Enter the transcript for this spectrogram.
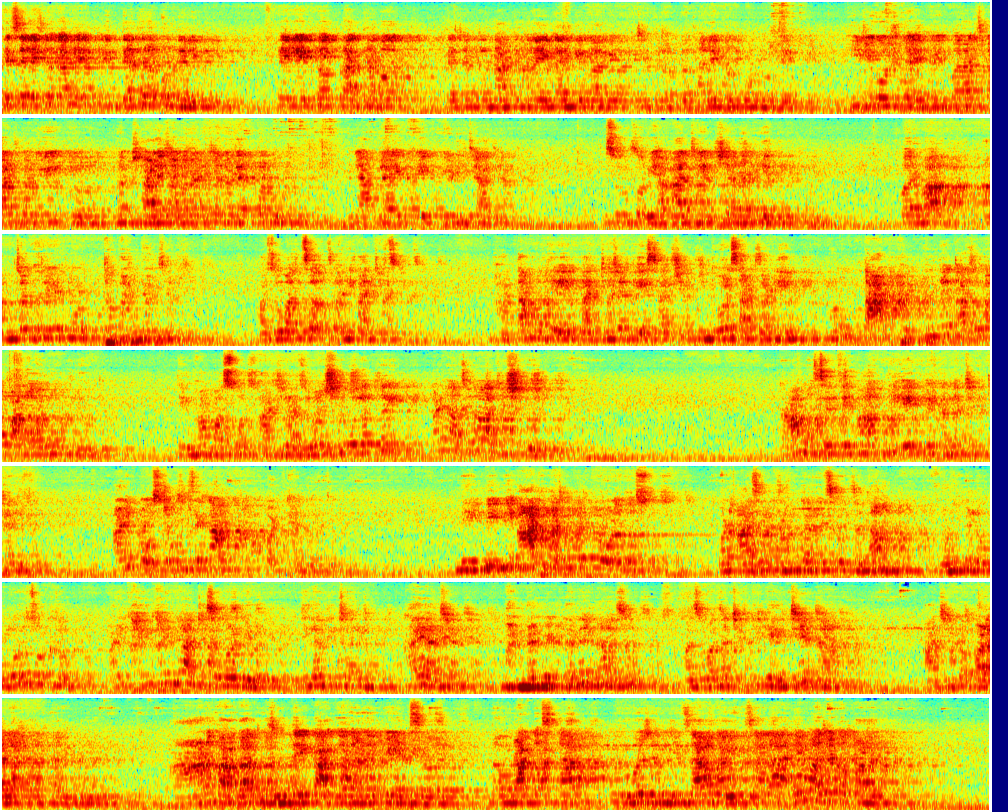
कथेचे लेखक आहेत विद्याधर कुंडलिक. हे लेखक प्राध्यापक त्याच्यानंतर नाटकं एकांकिका चित्र कथा कोण म्हणून होते? ही जी गोष्ट आहे ती बराच काळ पूर्वी शाळेच्या मराठीच्या धड्यात पण होती. म्हणजे आपल्या एक एक पिढीच्या आजी सुरू करूया. आजी शरण येते. परवा आमच्या घरी एक मोठं भांडण झालं. आजोबांचं आणि आजीचं. हातामध्ये आजीच्या केसाची गुंधळ सापडली म्हणून ताट फेकून देत आजोबा पानावरून उठले होते. तेव्हापासून आजी आजोबांशी बोलत नाही आणि आजोबा आजीशी बोलत नाही. काम असेल तेव्हा ती एकमेकांना चिठ्ठ्या लिहितात आणि पोस्टमनचे काम हा पठ्ठ्या करतो. नेहमी मी आठ वाजेपर्यंत ओळख असतो पण आज हे काम करायचं होतं ना म्हणून मी लवकरच उठलो आणि घाई घाई मी आजीजवळ गेलो. तिला विचारलं काय आजी? भांडण भेटलं नाही ना अजून? आजोबांना चिठ्ठी घ्यायची आहे ना? आजी कपाळाला हात लावी म्हणाली आण बाबा तुझं ते कागद आणि पेन्सिल. नवरा कसला पूर्वजन्मीचा वैरीचाला आहे माझ्या कपाळाला.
